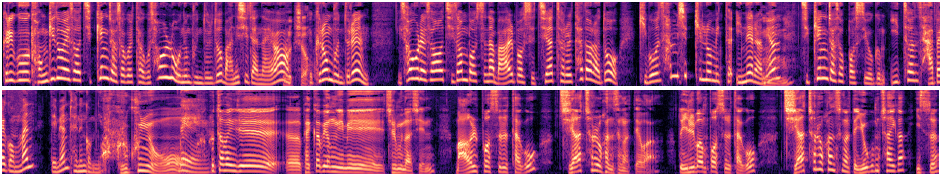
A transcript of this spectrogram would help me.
그리고 경기도에서 직행 좌석을 타고 서울로 오는 분들도 많으시잖아요. 그렇죠. 런 분들은 이 서울에서 지선버스나 마을버스, 지하철을 타더라도 기본 30km 이내라면 음. 직행 좌석 버스 요금 2,400원만 내면 되는 겁니다. 아, 그렇군요. 네. 그렇다면 이제 어, 백가병 님이 질문하신 마을 버스를 타고 지하철을 환승할 때와 또 일반 버스를 타고 지하철을 환승할 때 요금 차이가 있어요?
